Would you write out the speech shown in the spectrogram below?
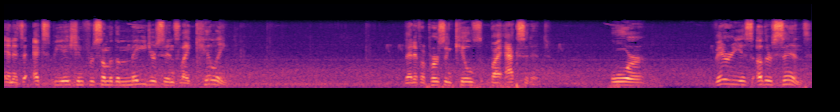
And it's an expiation for some of the major sins like killing. That if a person kills by accident or various other sins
